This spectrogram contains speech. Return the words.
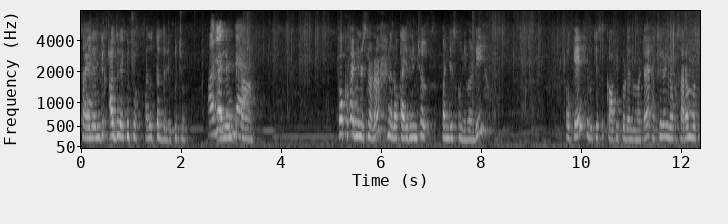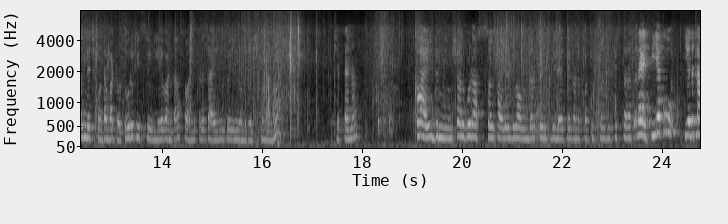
సైలెంట్ అదిలే కూర్చో. అది వద్దొద్దులే కూర్చో. సైలెంట్ ఒక ఫైవ్ మినిట్స్ నానా నేను ఒక ఐదు నిమిషాలు పని చేసుకొని ఇవ్వండి. ఓకే ఇది వచ్చేసి కాఫీ పొడి అనమాట యాక్చువల్లీ నేను ఒక సరం మొత్తం తెచ్చుకుంటా బట్ టూ రూపీస్ లేవంట. సో అందుకనే ఐదు రూపాయలు రెండు తెచ్చుకున్నాను. చెప్పానా? ఒక ఐదు నిమిషాలు కూడా అస్సలు సైలెంట్గా ఉండరు. ఫ్రెండ్స్ వీళ్ళైతే కనుక చూసుకొని చూపిస్తారు? అసలు తీయకు తీయదట్లా.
